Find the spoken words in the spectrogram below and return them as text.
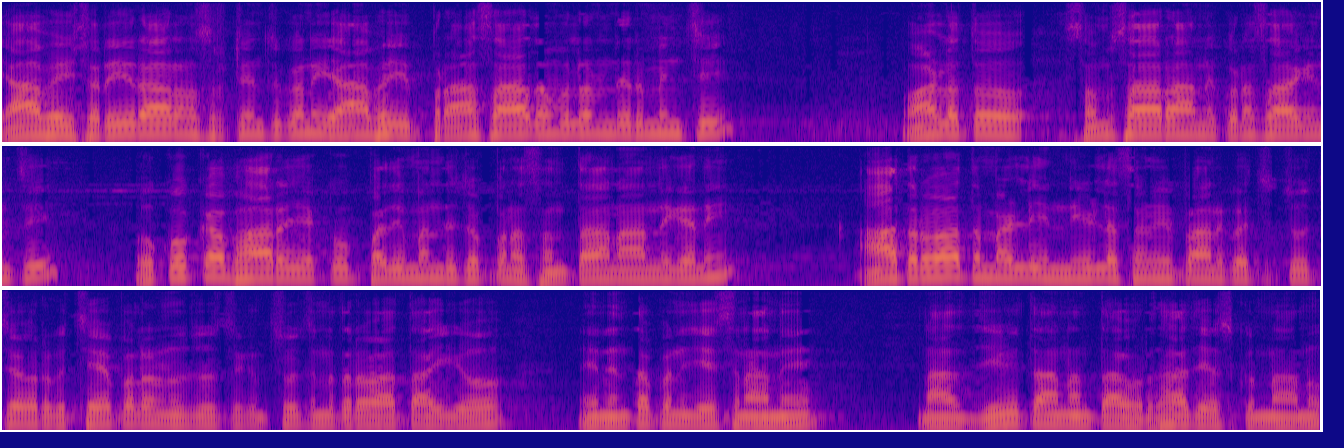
యాభై శరీరాలను సృష్టించుకొని యాభై ప్రాసాదములను నిర్మించి వాళ్ళతో సంసారాన్ని కొనసాగించి ఒక్కొక్క భార్యకు పది మంది చొప్పున సంతానాన్ని కానీ ఆ తర్వాత మళ్ళీ నీళ్ళ సమీపానికి వచ్చి చూసే వరకు చేపలను చూసి చూసిన తర్వాత అయ్యో నేను ఎంత పని చేసినానే నా జీవితానంతా వృధా చేసుకున్నాను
